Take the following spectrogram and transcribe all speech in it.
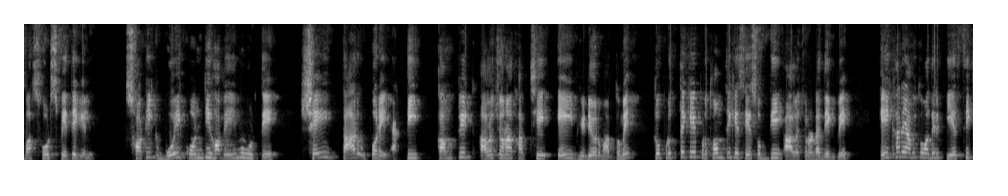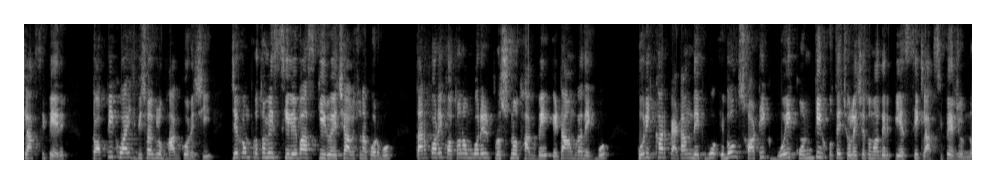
বা সোর্স পেতে গেলে সঠিক বই কোনটি হবে এই মুহূর্তে সেই তার উপরে একটি কমপ্লিট আলোচনা থাকছে এই ভিডিওর মাধ্যমে। তো প্রত্যেকে প্রথম থেকে শেষ অবধি আলোচনাটা দেখবে। এইখানে আমি তোমাদের পিএসসি ক্লাসিপের টপিক ওয়াইজ বিষয়গুলো ভাগ করেছি। যেরকম প্রথমে সিলেবাস কি রয়েছে আলোচনা করব। তারপরে কত নম্বরের প্রশ্ন থাকবে এটা আমরা দেখব, পরীক্ষার প্যাটার্ন দেখব এবং সঠিক বই কোনটি হতে চলেছে তোমাদের পিএসসি ক্লাসিপের জন্য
